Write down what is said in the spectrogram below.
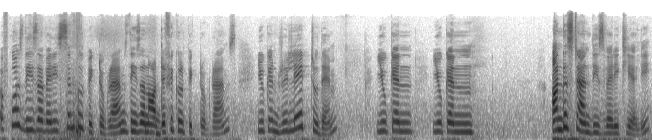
Of course, these are very simple pictograms, these are not difficult pictograms. You can relate to them, you can, you can understand these very clearly.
